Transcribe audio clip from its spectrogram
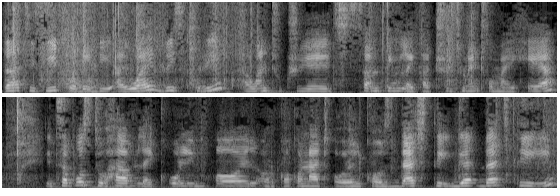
that is it for the diy these three i want to create something like a treatment for my hair. It's supposed to have like olive oil or coconut oil because that thing that thing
